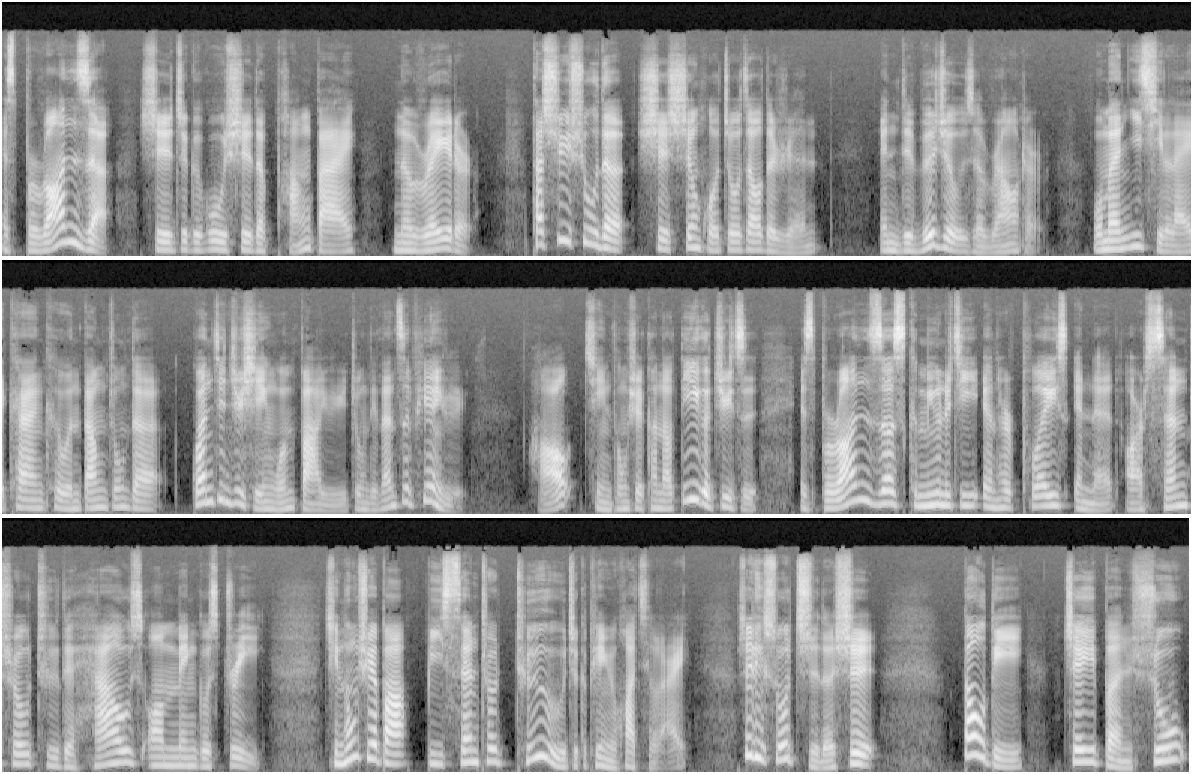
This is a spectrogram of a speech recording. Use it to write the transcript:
Esperanza 是这个故事的旁白 （narrator），它叙述的是生活周遭的人 （individuals around her）。我们一起来看课文当中的关键句型、文法与重点单词片语。好，请同学看到第一个句子：Esperanza's community and her place in it are central to the house on Mango Street。请同学把 be central to 这个片语画起来。这里所指的是，到底 这一本书，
